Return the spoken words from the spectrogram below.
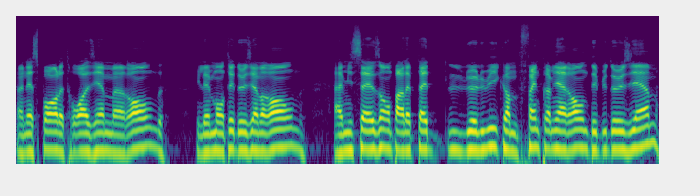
un espoir, le troisième ronde. Il est monté deuxième ronde. À mi-saison, on parlait peut-être de lui comme fin de première ronde, début deuxième.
